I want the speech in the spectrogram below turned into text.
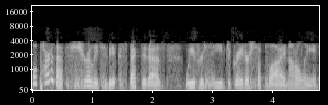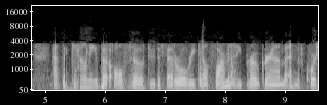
Well, part of that's surely to be expected as we've received greater supply not only at the county but also through the federal retail pharmacy program and of course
